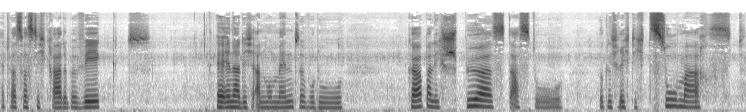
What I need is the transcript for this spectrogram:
Etwas, was dich gerade bewegt. Erinner dich an Momente, wo du körperlich spürst, dass du wirklich richtig zumachst,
